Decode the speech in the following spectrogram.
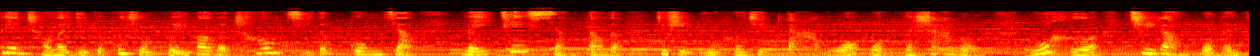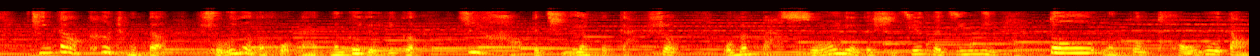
变成了一个不求回报的超级的工匠，每天想到的就是如何去打磨我们的沙龙，如何去让我们听到课程的所有的伙伴能够有一个最好的体验和感受。我们把所有的时间和精力都能够投入到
